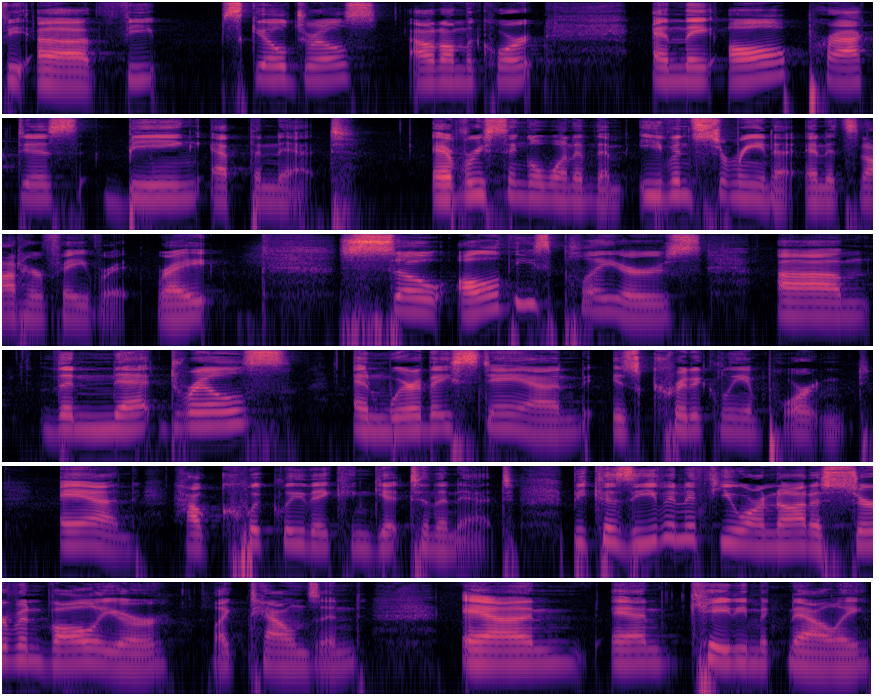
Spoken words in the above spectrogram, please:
feet, uh, feet skill drills out on the court, and they all practice being at the net. Every single one of them, even Serena, and it's not her favorite, right? So all these players, um, the net drills and where they stand is critically important and how quickly they can get to the net. Because even if you are not a serve and volleyer like Townsend and and Caty McNally,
